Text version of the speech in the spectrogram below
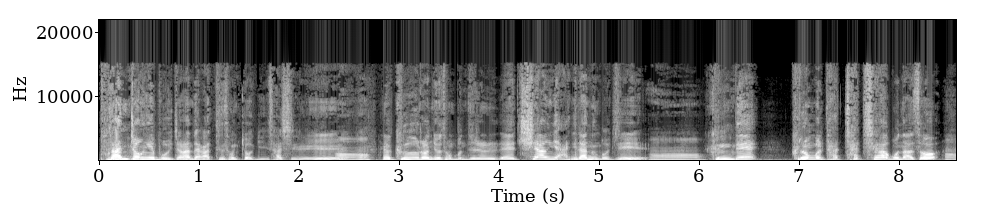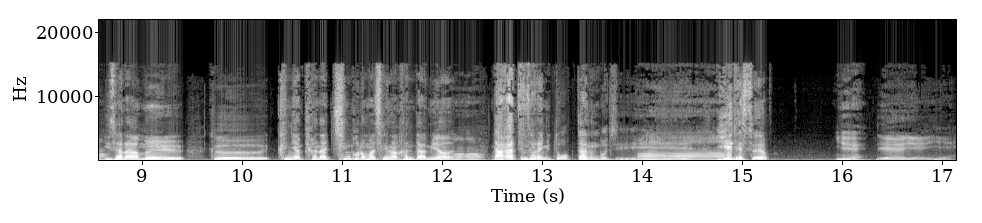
불안정해 보이잖아. 나 같은 성격이 사실. 어. 그냥 그런 여성분들의 취향이 아니라는 거지. 어. 근데 그런 걸 다 차치하고 나서 어. 이 사람을 그 그냥 편한 친구로만 생각한다면 어허. 나 같은 사람이 또 없다는 거지. 아. 이해됐어요? 예. 예예 예.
